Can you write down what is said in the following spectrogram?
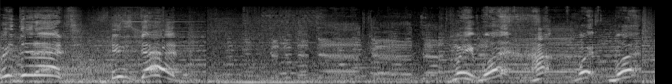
We did it! He's dead! Wait, what? How, what? What?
